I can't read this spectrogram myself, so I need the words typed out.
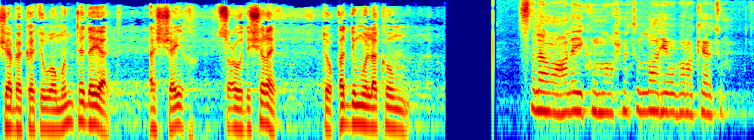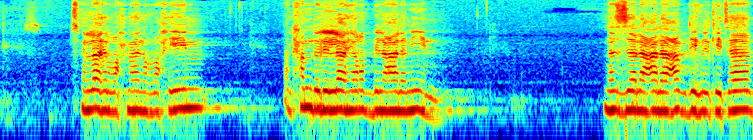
شبكة ومنتديات. الشيخ سعود الشريف. تقدم لكم. السلام عليكم ورحمة الله وبركاته. بسم الله الرحمن الرحيم. الحمد لله رب العالمين. نزل على عبده الكتاب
